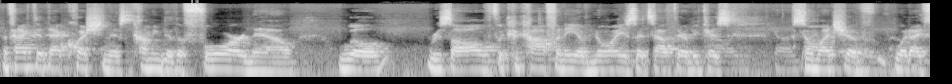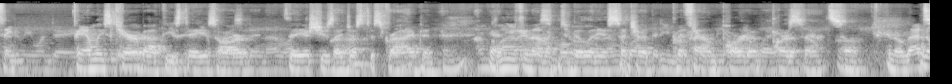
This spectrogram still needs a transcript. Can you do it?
The fact that that question is coming to the fore now will resolve the cacophony of noise that's out there because so much of what I think families care about these days are the issues I just described, and, and economic mobility is such a profound part of part of that. So you know that's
